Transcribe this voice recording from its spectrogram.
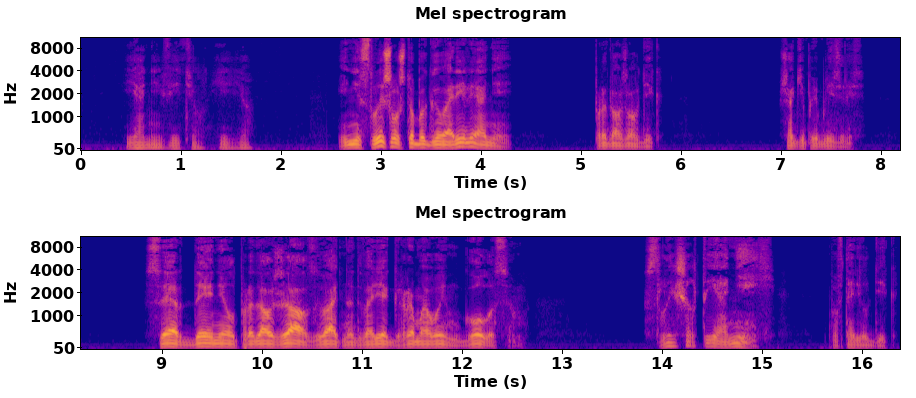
— Я не видел ее. — И не слышал, чтобы говорили о ней? — продолжал Дик. Шаги приблизились. Сэр Дэниел продолжал звать на дворе громовым голосом. «Слышал ты о ней?» — повторил Дик.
